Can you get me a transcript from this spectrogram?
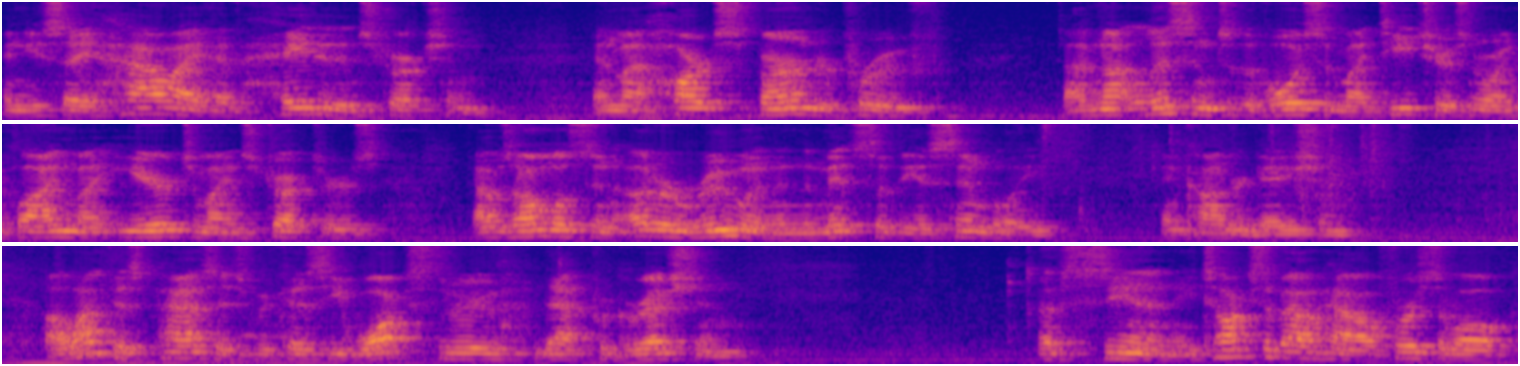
And you say, How I have hated instruction, and my heart spurned reproof. I have not listened to the voice of my teachers, nor inclined my ear to my instructors. I was almost in utter ruin in the midst of the assembly and congregation. I like this passage because he walks through that progression of sin. He talks about how, first of all,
